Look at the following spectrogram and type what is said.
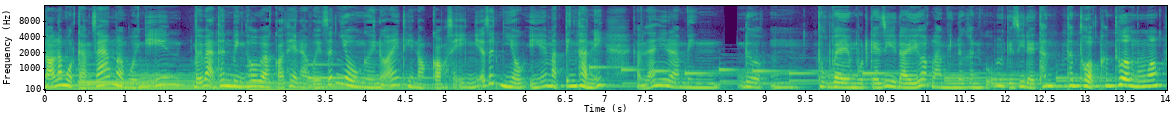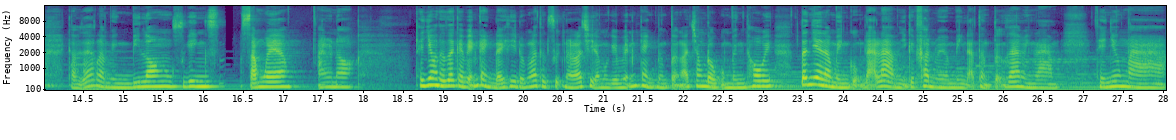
Nó là một cảm giác mà bối nghĩ với bản thân mình thôi và có thể là với rất nhiều người nữa ấy, thì nó có sẽ ý nghĩa rất nhiều ý nghĩa mặt tinh thần ý. Cảm giác như là mình được thuộc về một cái gì đấy hoặc là mình được gần gũi một cái gì đấy thân thân thuộc thân thương đúng không? Cảm giác là mình belonging somewhere I don't know. Thế nhưng mà thực ra cái viễn cảnh đấy thì đúng là thực sự nó chỉ là một cái viễn cảnh tưởng tượng ở trong đầu của mình thôi. Tất nhiên là mình cũng đã làm những cái phần mà mình đã tưởng tượng ra mình làm. Thế nhưng mà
